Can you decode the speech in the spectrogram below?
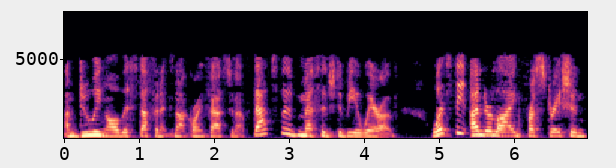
I'm doing all this stuff and it's not growing fast enough. That's the message to be aware of. What's the underlying frustration?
